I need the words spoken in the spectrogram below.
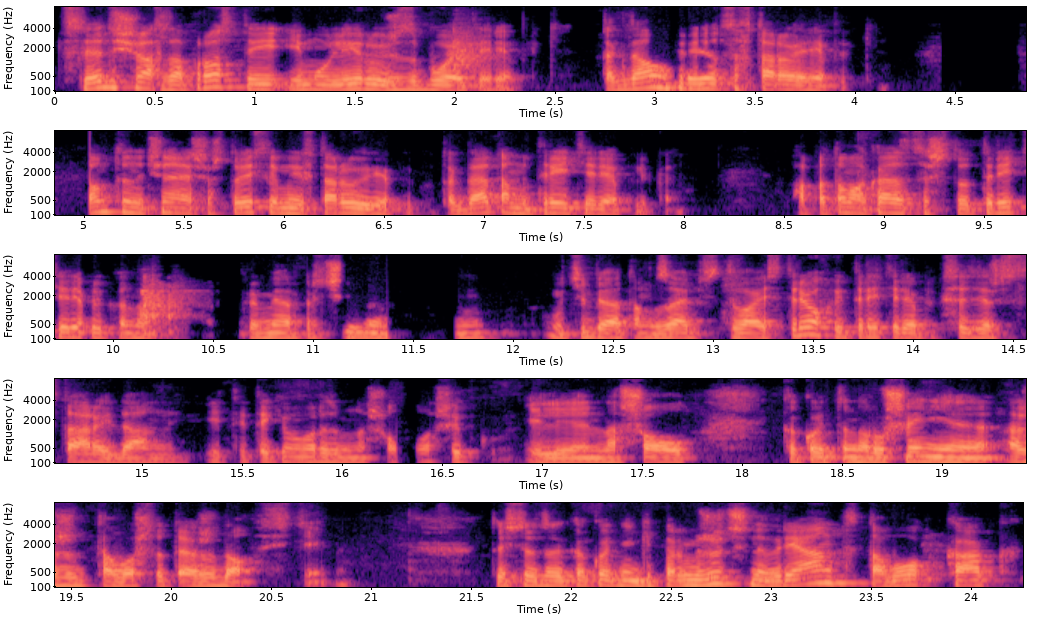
В следующий раз запрос ты эмулируешь сбой этой реплики тогда он придет со второй реплики. Потом ты начинаешь, а что если мы и вторую реплику? Тогда там и третья реплика. А потом оказывается, что третья реплика, например, причина у тебя там запись 2 из 3, и третья реплика содержит старые данные, и ты таким образом нашел ошибку или нашел какое-то нарушение того, что ты ожидал в системе. То есть это какой-то некий промежуточный вариант того, как...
